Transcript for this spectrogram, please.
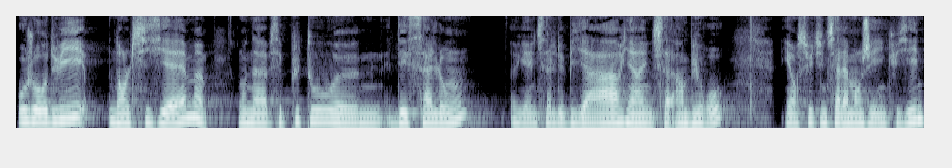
Aujourd'hui, dans le sixième, on a, c'est plutôt euh, des salons. Il y a une salle de billard, il y a une un bureau, et ensuite une salle à manger et une cuisine,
